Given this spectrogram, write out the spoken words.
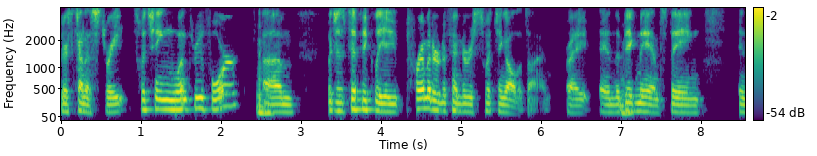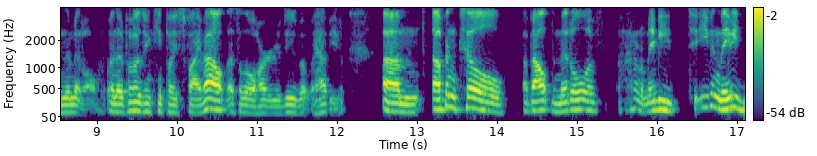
there's kind of straight switching one through 4 mm-hmm. um, which is typically perimeter defenders switching all the time, right? And the mm-hmm. big man staying in the middle. When the opposing team plays five out, that's a little harder to do, but what have you. Um, up until about the middle of I don't know, maybe to even maybe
